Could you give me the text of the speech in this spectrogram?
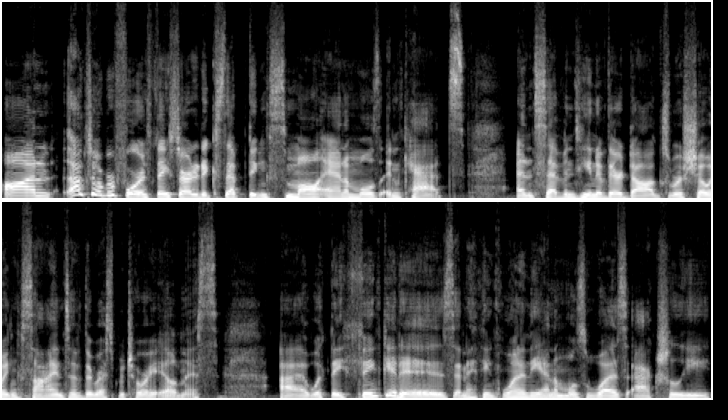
On October 4th, they started accepting small animals and cats, and 17 of their dogs were showing signs of the respiratory illness. Uh, what they think it is, and I think one of the animals was actually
